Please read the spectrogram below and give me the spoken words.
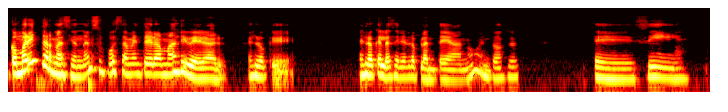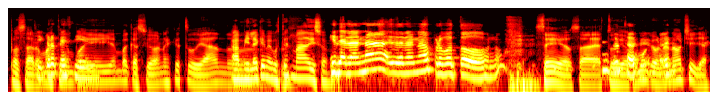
como era internacional, supuestamente era más liberal, es lo que, es lo que la serie lo plantea, ¿no? Entonces, eh, sí. Pasaron Sí, más tiempo sí. ahí en vacaciones que estudiando. A mí la que me gusta es Madison. Y de la nada, de la nada probó todo, ¿no? Sí, o sea, estudió como que una noche y ya.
